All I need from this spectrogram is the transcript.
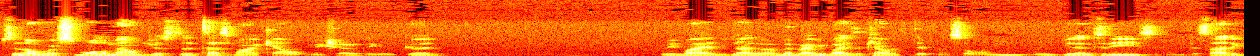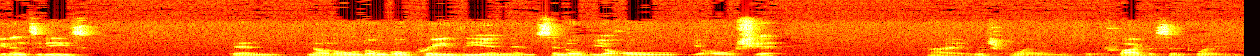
Send over a small amount just to test my account, make sure everything is good. Everybody, you guys remember, everybody's account is different. So when you when you get into these, you decide to get into these, then you know don't don't go crazy and, and send over your whole your whole shit. All right, which plan? Five percent plan.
